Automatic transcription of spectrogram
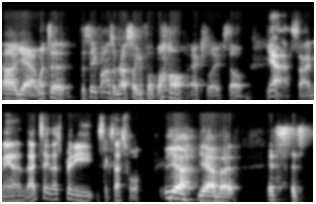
Uh, yeah, I went to the state finals in wrestling and football, actually. So yeah, so I mean, I'd say that's pretty successful. Yeah, yeah, but it's it's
